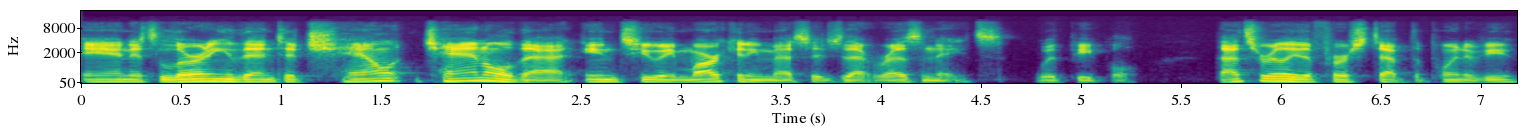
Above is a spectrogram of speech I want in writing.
And it's learning then to channel, channel that into a marketing message that resonates with people. That's really the first step, the point of view.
